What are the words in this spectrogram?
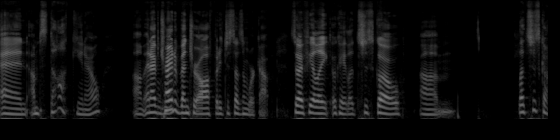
And I'm stuck, you know? Um, and I've tried to venture off, but it just doesn't work out. So I feel like, okay, let's just go. Um, let's just go.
